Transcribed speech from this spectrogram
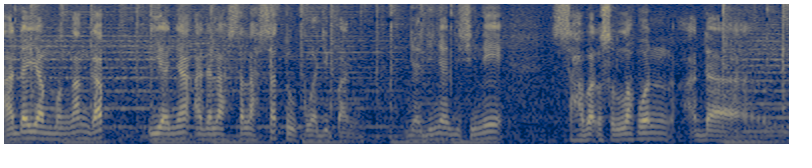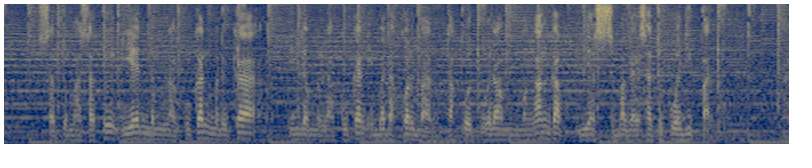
ada yang menganggap ianya adalah salah satu kewajipan. Jadinya di sini sahabat Rasulullah pun ada satu masa tu ia hendak melakukan mereka hendak melakukan ibadah korban takut orang menganggap ia sebagai satu kewajipan ha,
